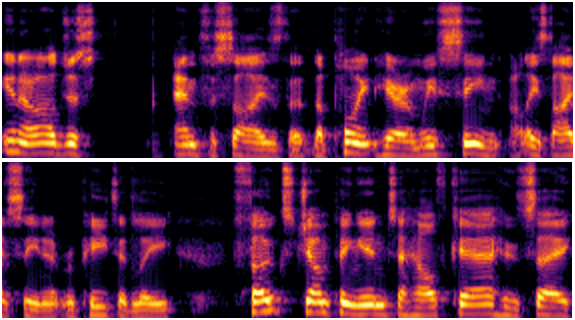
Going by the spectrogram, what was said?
you know, I'll just emphasize that the point here, and we've seen, at least I've seen it repeatedly, folks jumping into healthcare who say,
